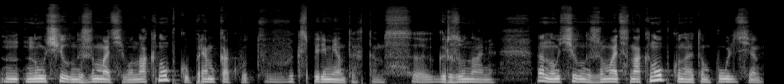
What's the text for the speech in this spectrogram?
научил нажимать его на кнопку, прям как вот в экспериментах там с грызунами. Да, научил нажимать на кнопку на этом пульте,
